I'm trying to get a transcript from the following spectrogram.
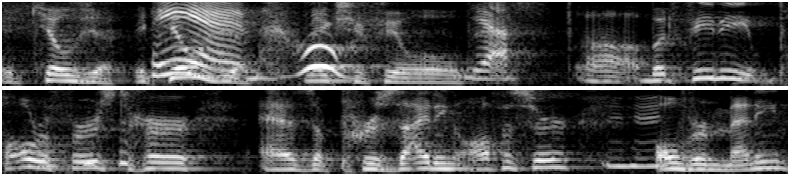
It kills you. It Man, kills you. whew. Makes you feel old. Yeah. Uh, but Phoebe, Paul refers to her as a presiding officer Mm-hmm. over many.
